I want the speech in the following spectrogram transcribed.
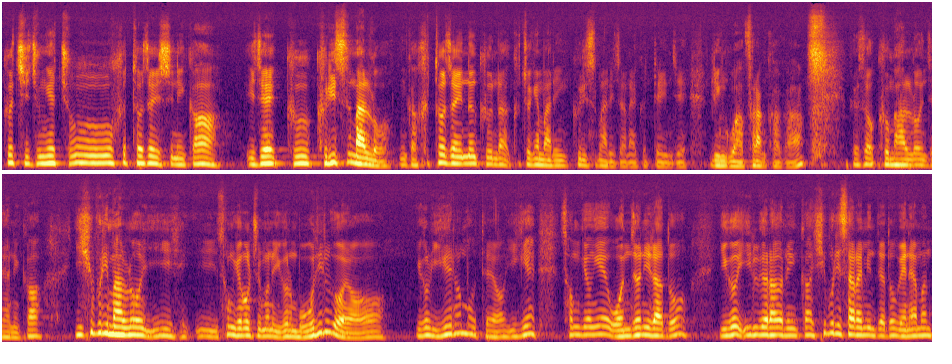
그 지중해 쭉 흩어져 있으니까 이제 그 그리스 말로 그러니까 흩어져 있는 그 나- 그쪽의 말이 그리스 말이잖아요. 그때 이제 링구아 프랑카가 그래서 그 말로 이제 하니까 이 히브리 말로 이, 이 성경을 주면 이걸 못 읽어요. 이걸 이해를 못 해요. 이게 성경의 원전이라도 이거 읽으라 그러니까 히브리 사람인데도 왜냐하면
